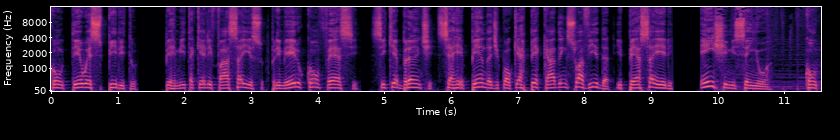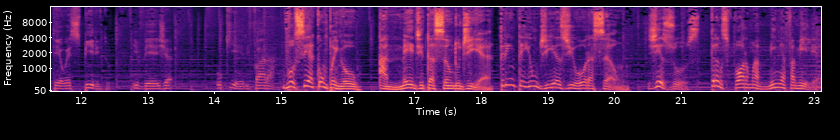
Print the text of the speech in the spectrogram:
com o teu espírito. Permita que ele faça isso. Primeiro, confesse, se quebrante, se arrependa de qualquer pecado em sua vida e peça a ele: Enche-me, Senhor, com o teu espírito e veja o que ele fará. Você acompanhou a meditação do dia. 31 dias de oração. Jesus transforma minha família.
